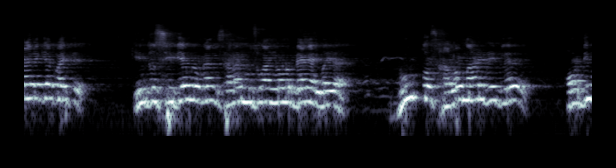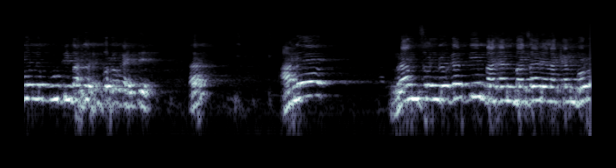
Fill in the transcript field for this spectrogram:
কাইরে গিয়া কয়েছে কিন্তু সিপিএম র গাং সারা মুসুয়াং নো বেঙ্গাই ভাইয়া। বুট তো সালো মারি দেখলে হরদি বললে বুটি বাংলা বড় খাইতে হ্যাঁ? আনো রামচন্দ্র গান্ধী বাগান বাজার এলাকার বড়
